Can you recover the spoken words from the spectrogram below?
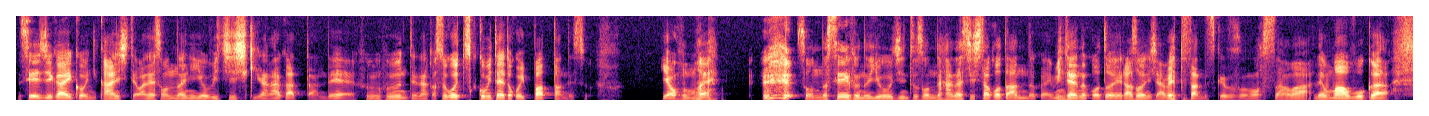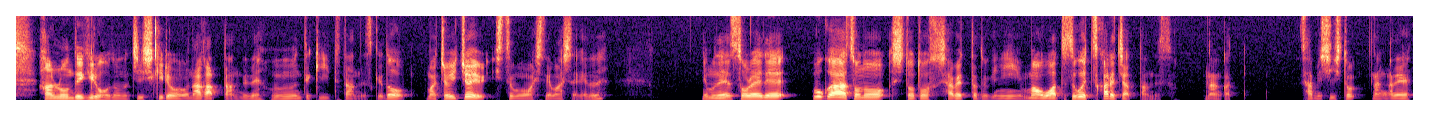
政治外交に関してはねそんなに予備知識がなかったんでふんふんってなんかすごい突っ込みたいとこいっぱいあったんですよ。いやお前 そんな政府の要人とそんな話したことあんのかよみたいなことを偉そうに喋ってたんですけどそのおっさんは。でもまあ僕は反論できるほどの知識量なかったんでね。ふーんって聞いてたんですけどまあちょいちょい質問はしてましたけどね。でもねそれで僕はその人と喋った時にまあ終わってすごい疲れちゃったんですなんか寂しい人なんかね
